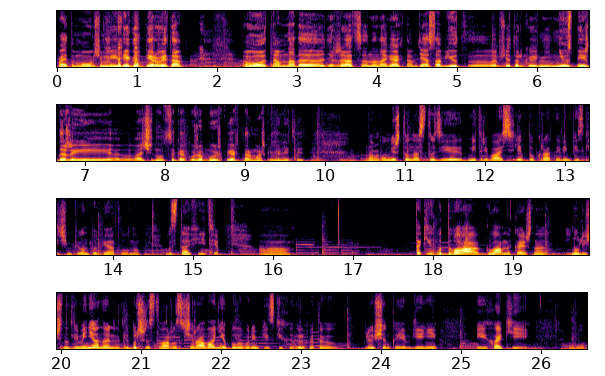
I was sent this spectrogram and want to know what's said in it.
Поэтому, в общем, и бегал первый этап. Вот, там надо держаться на ногах, там тебя собьют э, вообще, только не, не успеешь даже и э, очнуться, как уже будешь кверх тормашками лететь. Вот. Напомню, что на студии Дмитрий Васильев, двукратный олимпийский чемпион по биатлону в эстафете. А, Таких вот два главных, конечно, ну, лично для меня, наверное, для большинства разочарования было в Олимпийских играх. Это Плющенко Евгений и хоккей. Вот.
